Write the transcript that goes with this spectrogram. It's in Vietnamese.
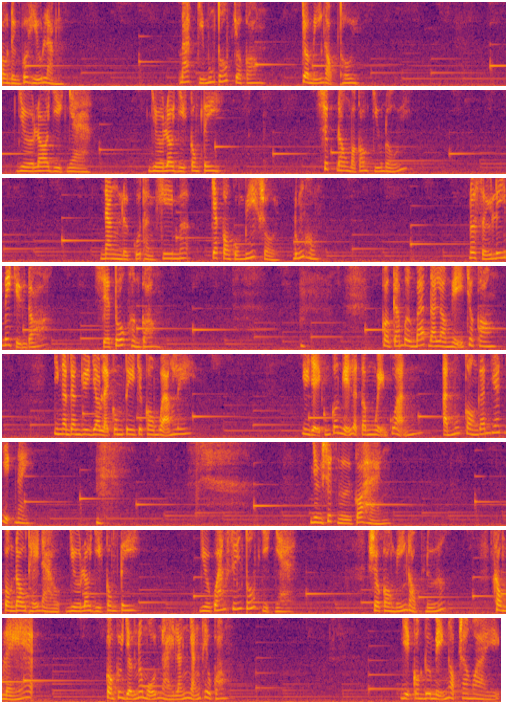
Con đừng có hiểu lầm. Bác chỉ muốn tốt cho con, Cho Mỹ Ngọc thôi. Vừa lo việc nhà, Vừa lo việc công ty, Sức đâu mà con chịu nổi. Năng lực của thằng Khiêm á, Chắc con cũng biết rồi, Đúng không? Nó xử lý mấy chuyện đó, Sẽ tốt hơn con. Con cảm ơn bác đã lo nghĩ cho con. Nhưng anh Đăng Duy giao lại công ty cho con quản lý. Như vậy cũng có nghĩa là tâm nguyện của ảnh Ảnh muốn con gánh vác việc này. Nhưng sức người có hạn. Còn đâu thể nào vừa lo việc công ty, Vừa quán xuyến tốt việc nhà. Rồi còn Mỹ Ngọc nữa? Không lẽ Con cứ dẫn nó mỗi ngày lẳng nhẳng theo con? Vì con đưa Mỹ Ngọc ra ngoài,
